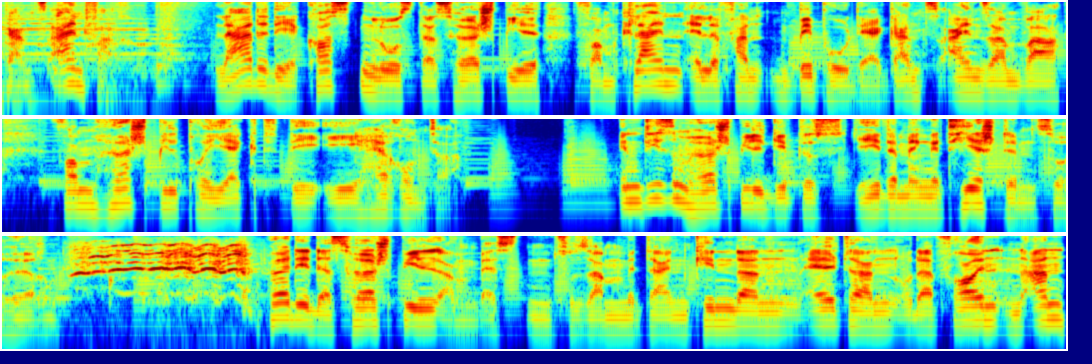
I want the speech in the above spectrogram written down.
Ganz einfach. Lade dir kostenlos das Hörspiel vom kleinen Elefanten Bippo, der ganz einsam war, vom Hörspielprojekt.de herunter. In diesem Hörspiel gibt es jede Menge Tierstimmen zu hören. Hör dir das Hörspiel am besten zusammen mit deinen Kindern, Eltern oder Freunden an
